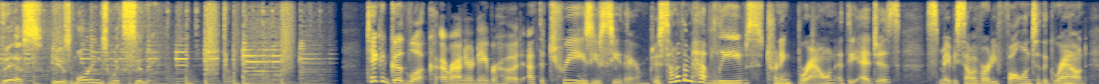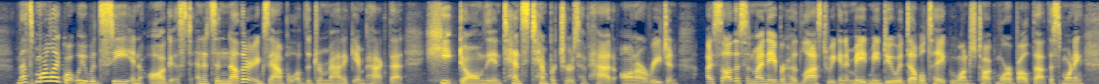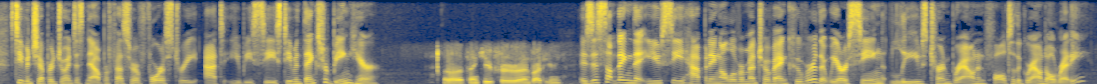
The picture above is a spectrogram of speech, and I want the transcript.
This is Mornings with Simi. Take a good look around your neighborhood at the trees you see there. Do some of them have leaves turning brown at the edges? Maybe some have already fallen to the ground. And that's more like what we would see in August. And it's another example of the dramatic impact that heat dome, the intense temperatures have had on our region. I saw this in my neighborhood last week and it made me do a double take. We wanted to talk more about that this morning. Stephen Sheppard joins us now, professor of forestry at UBC. Stephen, thanks for being here. Uh, thank you for uh, inviting me. Is this something that you see happening all over Metro Vancouver that we are seeing leaves turn brown and fall to the ground already?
